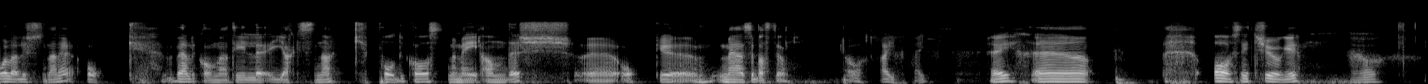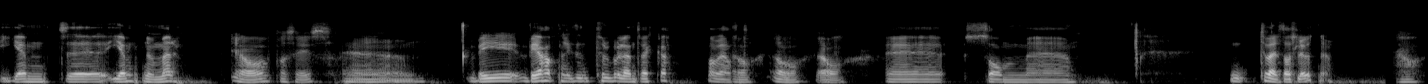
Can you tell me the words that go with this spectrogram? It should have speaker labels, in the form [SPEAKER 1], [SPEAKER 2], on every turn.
[SPEAKER 1] hallå alla lyssnare och välkomna till Jaktsnack podcast med mig Anders eh, och eh, med Sebastian.
[SPEAKER 2] Ja, hej, hej.
[SPEAKER 1] Hej. Eh, avsnitt 20.
[SPEAKER 2] Ja,
[SPEAKER 1] Jämnt, eh, jämnt nummer.
[SPEAKER 2] ja precis.
[SPEAKER 1] Eh, vi, vi har haft en liten turbulent vecka. Har vi haft.
[SPEAKER 2] Ja, ja, ja.
[SPEAKER 1] Eh, som tyvärr tar slut nu.
[SPEAKER 2] ja.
